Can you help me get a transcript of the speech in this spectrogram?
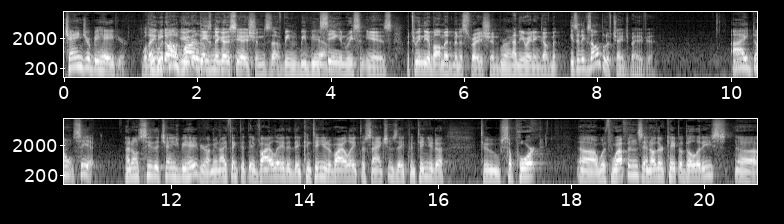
Change your behavior. Well, they would argue that these negotiations that have been, we've been yeah. seeing in recent years between the Obama administration right. and the Iranian government is an example of change behavior. I don't see it. I don't see the change behavior. I mean, I think that they violated, they continue to violate the sanctions. They continue to, to support uh, with weapons and other capabilities, uh,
